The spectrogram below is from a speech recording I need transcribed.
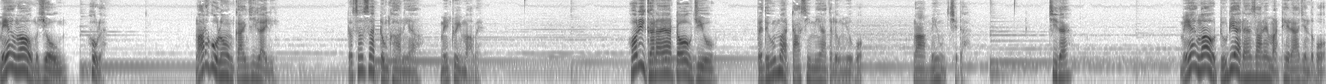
မင်းကငါ့ကိုမယုံဟုတ်လား ငါတကူလုံးကိုင်ကြည့်လိုက်လीတဆက်ဆက်တုံခါနေရမင်းတွေ့မှာပဲဟောဒီခန္ဓာရတောအုပ်ကြီးကိုဘယ်သူမှတားဆီးမရတယ်လို့မျိုးပေါ့ငါမင်းကိုချစ်တာကြည်တန်းမင်းကငါ့ကိုဒုတိယတန်းစားထဲမှာထည့်ထားခြင်းတပေါ့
